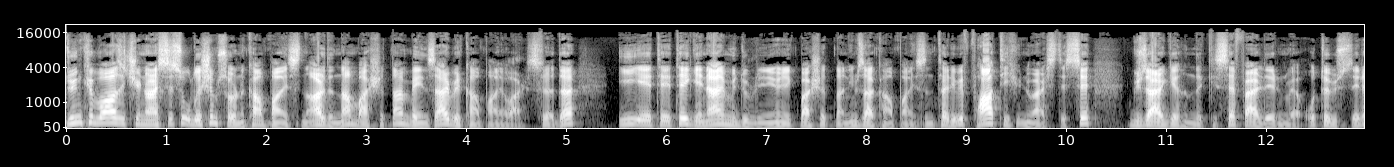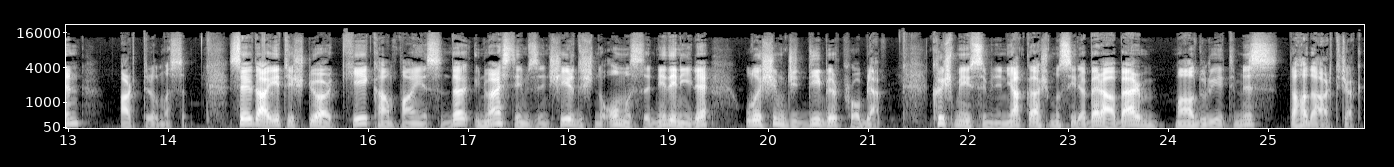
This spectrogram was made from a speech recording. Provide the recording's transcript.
Dünkü Boğaziçi Üniversitesi Ulaşım Sorunu kampanyasının ardından başlatılan benzer bir kampanya var. Sırada İETT Genel Müdürlüğü'ne yönelik başlatılan imza kampanyasının talebi Fatih Üniversitesi güzergahındaki seferlerin ve otobüslerin arttırılması. Sevda Yetiş diyor ki kampanyasında üniversitemizin şehir dışında olması nedeniyle ulaşım ciddi bir problem. Kış mevsiminin yaklaşmasıyla beraber mağduriyetimiz daha da artacak.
